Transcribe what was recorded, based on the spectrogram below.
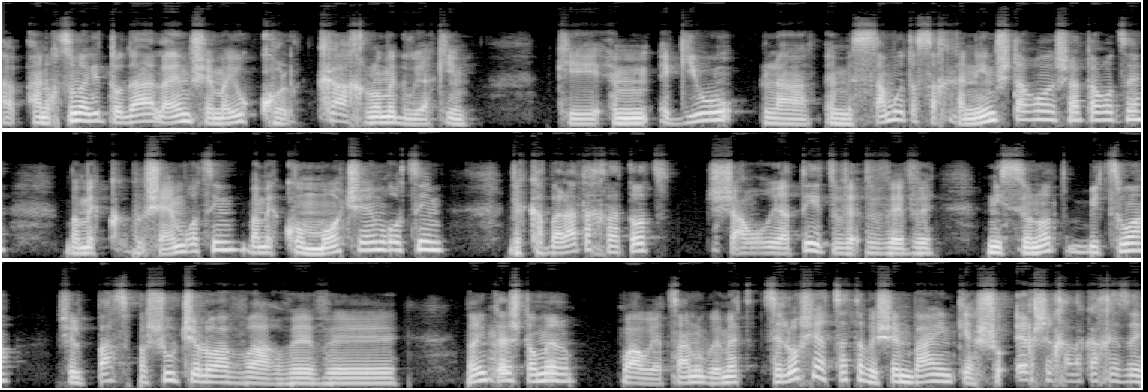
אנחנו צריכים להגיד תודה להם שהם היו כל כך לא מדויקים. כי הם הגיעו, לה, הם שמו את השחקנים שאתה, שאתה רוצה, במק, שהם רוצים, במקומות שהם רוצים, וקבלת החלטות שערורייתית וניסיונות ביצוע של פס פשוט שלא עבר ודברים כאלה שאתה אומר וואו יצאנו באמת זה לא שיצאת בשן בעין כי השוער שלך לקח איזה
